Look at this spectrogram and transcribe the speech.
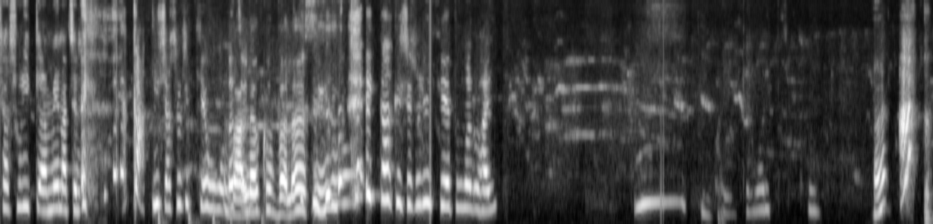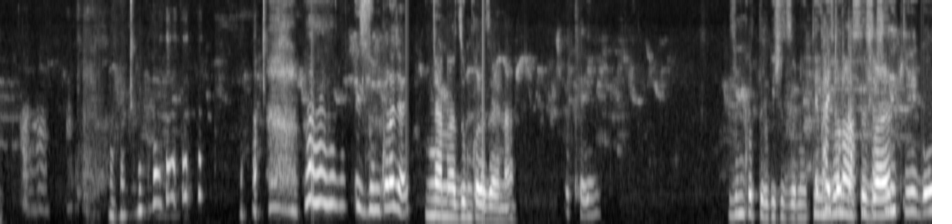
শাশুড়ি কেমন আছেন? কাকি শাশুড়ি কেমন ভালো খুব ভালো আছি। কাকি শাশুড়ি কে তোমার ভাই? হ্যাঁ? জুম করা যায়? না না জুম করা যায় না। ওকে জুম করতে হবে কিসের জন্য? তিনজন আছে জয়েন্ট কে গো?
